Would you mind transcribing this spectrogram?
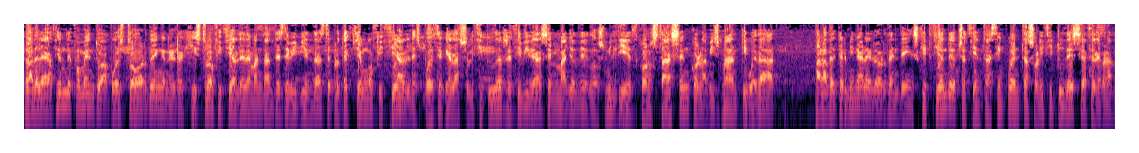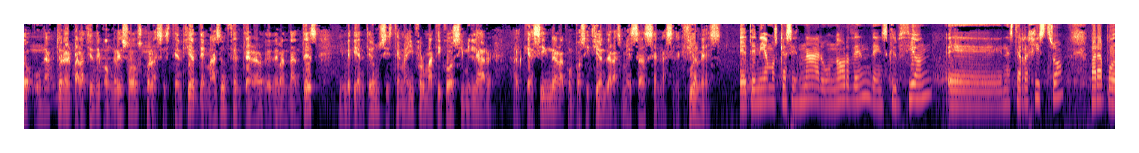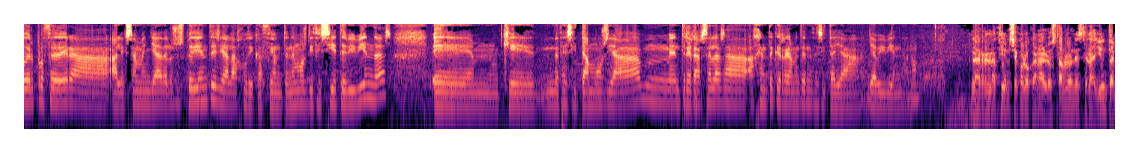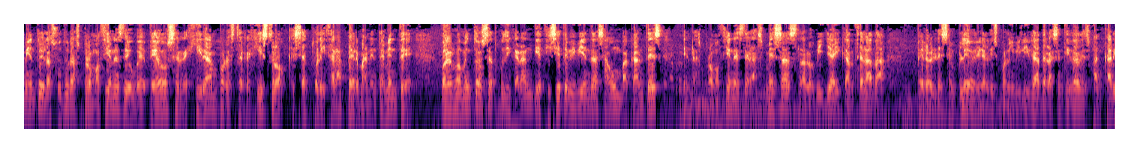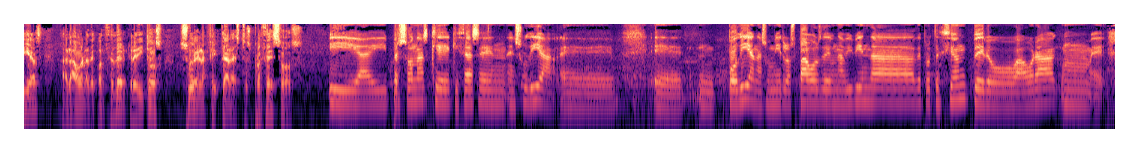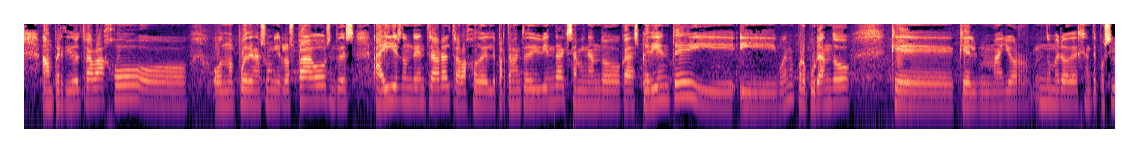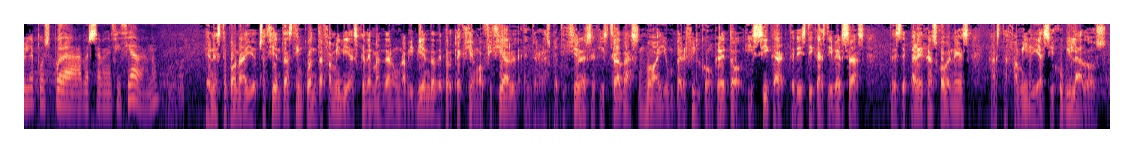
La Delegación de Fomento ha puesto orden en el registro oficial de demandantes de viviendas de protección oficial después de que las solicitudes recibidas en mayo de 2010 constasen con la misma antigüedad. Para determinar el orden de inscripción de 850 solicitudes se ha celebrado un acto en el Palacio de Congresos con la asistencia de más de un centenar de demandantes y mediante un sistema informático similar al que asigna la composición de las mesas en las elecciones. Eh, teníamos que asignar un orden de inscripción eh, en este registro para poder proceder al examen ya de los expedientes y a la adjudicación. Tenemos 17 viviendas eh, que necesitamos ya mm, entregárselas a, gente que realmente necesita ya vivienda. La relación se colocará en los tablones del ayuntamiento y las futuras promociones de VPO se regirán por este registro, que se actualizará permanentemente. Por el momento se adjudicarán 17 viviendas aún vacantes en las promociones de las mesas, la lobilla y cancelada, pero el desempleo y la disponibilidad de las entidades bancarias a la hora de conceder créditos suelen afectar a estos procesos y hay personas que quizás en, su día eh, eh, podían asumir los pagos de una vivienda de protección, pero ahora mm, eh, han perdido el trabajo o, no pueden asumir los pagos. Entonces ahí es donde entra ahora el trabajo del Departamento de Vivienda, examinando cada expediente y, bueno, procurando que, que, el mayor número de gente posible pues pueda verse beneficiada. ¿no? En Estepona hay 850 familias que demandan una vivienda de protección oficial. Entre las peticiones registradas no hay un perfil concreto y sí características diversas, desde parejas jóvenes hasta familias y jubilados.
